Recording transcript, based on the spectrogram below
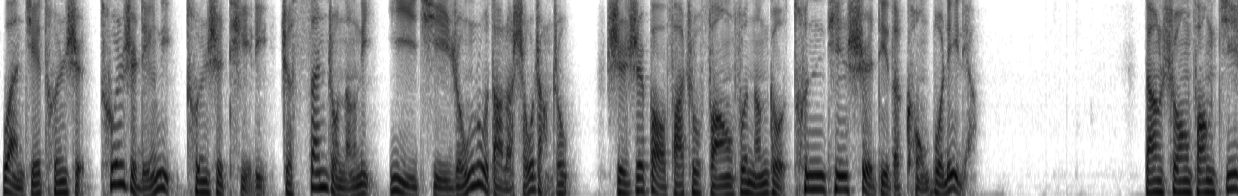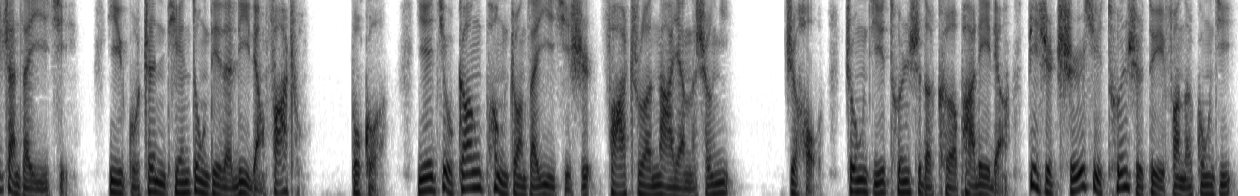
万劫吞噬、吞噬灵力、吞噬体力这三种能力一起融入到了手掌中，使之爆发出仿佛能够吞天噬地的恐怖力量。当双方激战在一起，一股震天动地的力量发出，不过。也就刚碰撞在一起时，发出了那样的声音。之后，终极吞噬的可怕力量便是持续吞噬对方的攻击，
